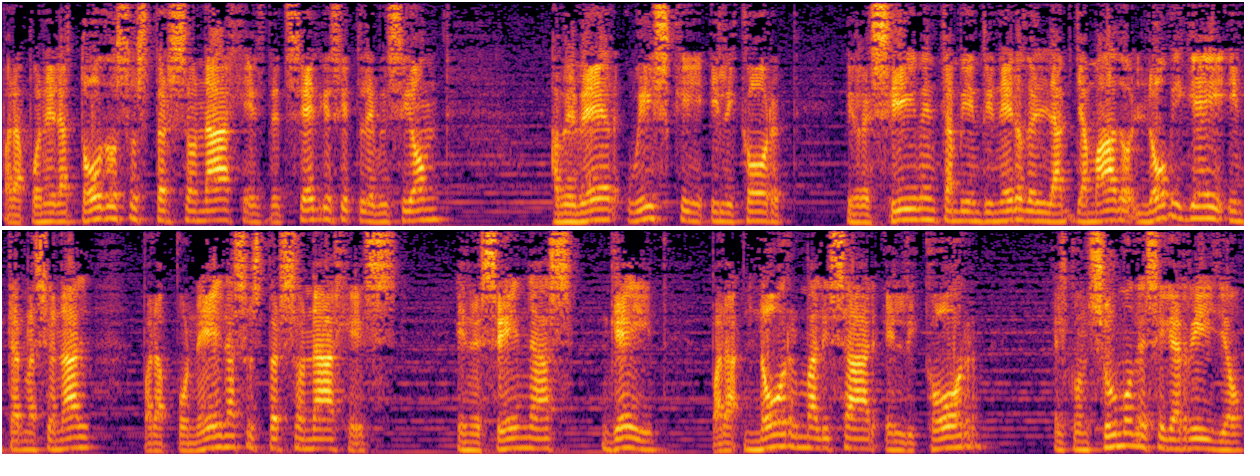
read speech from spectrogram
para poner a todos sus personajes de series y televisión a beber whisky y licor y reciben también dinero del llamado lobby gay internacional para poner a sus personajes en escenas gay para normalizar el licor, el consumo de cigarrillo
